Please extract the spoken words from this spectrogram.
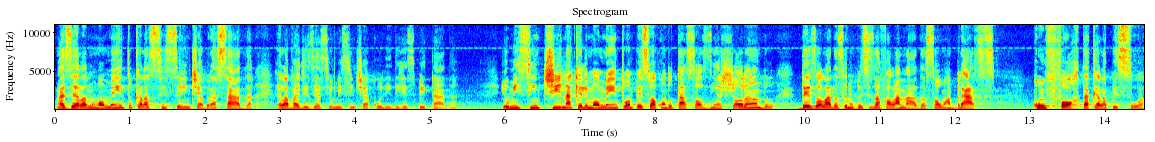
mas ela, no momento que ela se sente abraçada, ela vai dizer assim: Eu me senti acolhida e respeitada. Eu me senti naquele momento, uma pessoa quando está sozinha, chorando, desolada, você não precisa falar nada, só um abraço. Conforta aquela pessoa.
